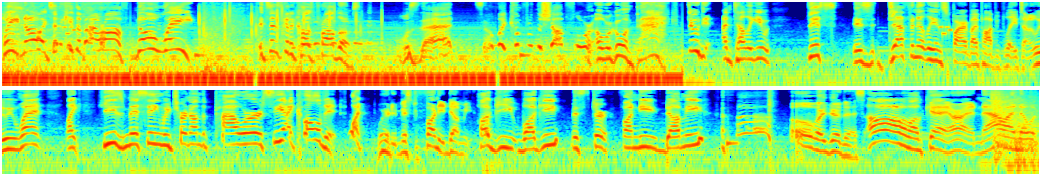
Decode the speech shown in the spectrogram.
Wait, no, it said to keep the power off. No, wait. It said it's gonna cause problems. What was that? Sound like come from the shop floor. Oh, we're going back. Dude, I'm telling you, this is definitely inspired by Poppy Playtime. We, we went, like, he's missing, we turned on the power. See, I called it. What? Where did Mr. Funny Dummy? Huggy Wuggy? Mr. Funny Dummy? oh my goodness. Oh, okay, all right, now I know it.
